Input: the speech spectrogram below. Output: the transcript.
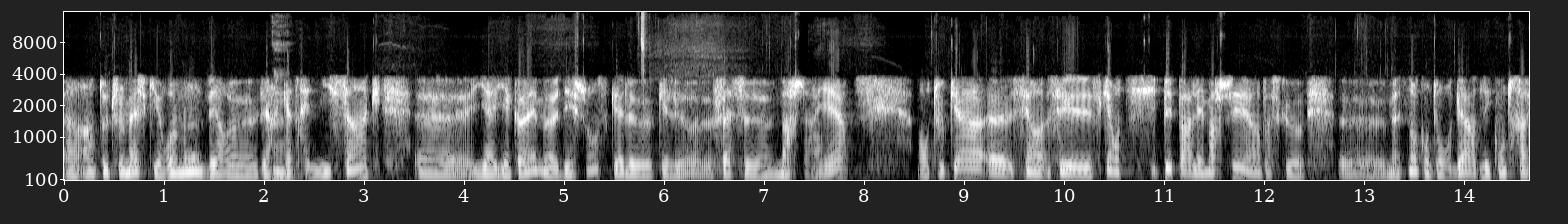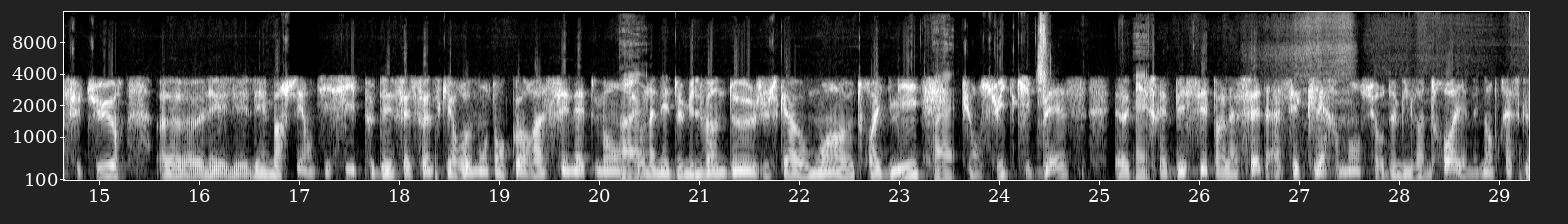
un, taux de chômage qui remonte vers vers 4,5, 5, il y a, y, a, quand même des chances qu'elle qu'elle fasse marche arrière. En tout cas, euh, c'est ce qui est anticipé par les marchés, hein, parce que euh, maintenant, quand on regarde les contrats futurs, euh, les, les, les, marchés anticipent des Fed Funds qui remontent encore assez nettement sur l'année 2022 jusqu'à au moins 3,5, ouais. puis ensuite qui baissent, qui seraient baissés par la Fed assez clairement sur 2023. Il y a maintenant presque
